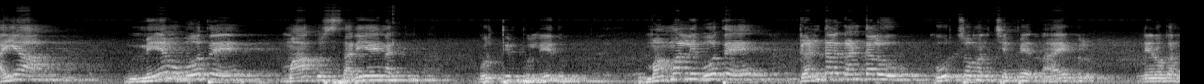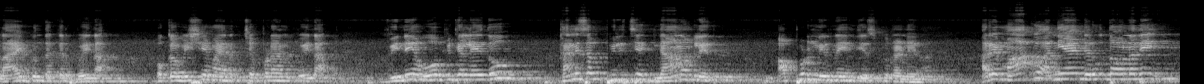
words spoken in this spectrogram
అయ్యా మేము పోతే మాకు సరి అయిన గుర్తింపు లేదు. మమ్మల్ని పోతే గంటల గంటలు కూర్చోమని చెప్పే నాయకులు. నేను ఒక నాయకుని దగ్గర పోయినా ఒక విషయం ఆయనకు చెప్పడానికి పోయినా వినే ఓపిక లేదు కనీసం పిలిచే జ్ఞానం లేదు. అప్పుడు నిర్ణయం చేసుకున్నాను నేను. అరే మాకు అన్యాయం జరుగుతూ ఉన్నది.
